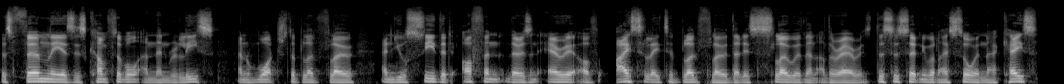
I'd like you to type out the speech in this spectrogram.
as firmly as is comfortable and then release and watch the blood flow. And you'll see that often there is an area of isolated blood flow that is slower than other areas. This is certainly what I saw in that case,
